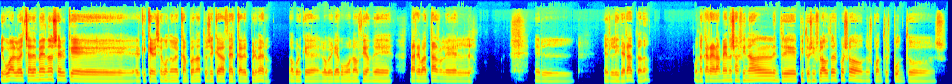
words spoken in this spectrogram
igual lo echa de menos el que el que quede segundo en el campeonato se queda cerca del primero, ¿no? Porque lo vería como una opción de, de arrebatarle el, el, liderato, ¿no? Una carrera menos al final entre pitos y flautas, pues son unos cuantos puntos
